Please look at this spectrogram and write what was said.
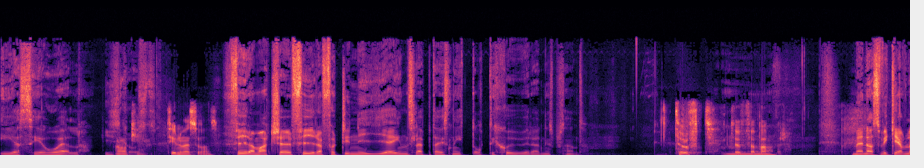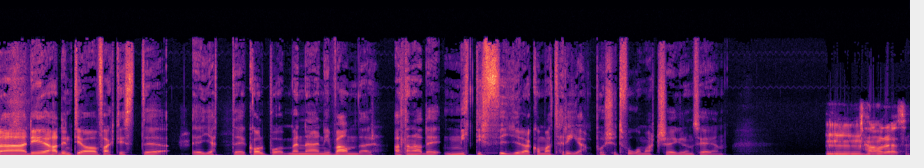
ECHL. East. Okej, till och med så. Alltså. Fyra matcher, 4.49 insläppta i snitt, 87 i räddningsprocent. Tufft. Tuffa Mm. papper. Men alltså vilka jävla... Det hade inte jag faktiskt eh, jättekoll på. Men när ni vann där, att han hade 94,3 på 22 matcher i grundserien. Mm, han har det alltså.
